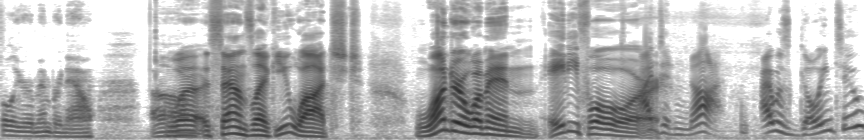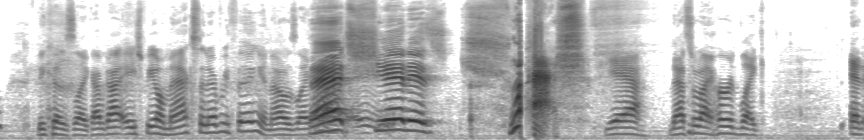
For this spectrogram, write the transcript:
fully remember now well, it sounds like you watched Wonder Woman 84. i did not i was going to because like i've got hbo max and everything and i was like That "Ah, eh, shit is trash. Yeah, that's what I heard. Like an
